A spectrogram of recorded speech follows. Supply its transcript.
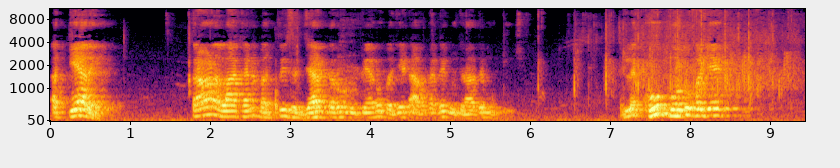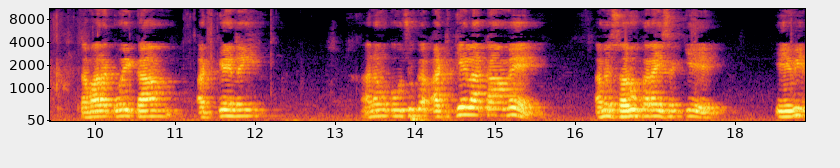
અત્યારે ત્રણ લાખ અને બત્રીસ હજાર કરોડ રૂપિયાનું બજેટ આ વખતે ગુજરાતે મૂક્યું છે. એટલે ખૂબ મોટું બજેટ તમારા કોઈ કામ અટકે નહીં. અને હું કહું છું કે અટકેલા કામે અમે શરૂ કરાવી શકીએ એવી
